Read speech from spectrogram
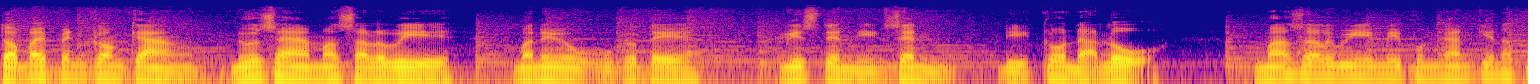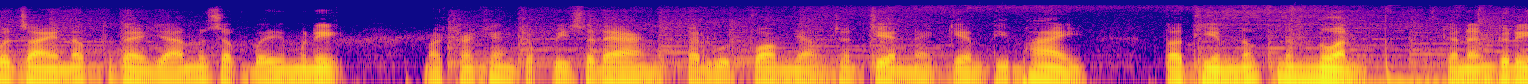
ต่อไปเป็นกองกลางนูแซมาซาลวี มาเนลอุกเต คริสเตนอีกเซนดีโกดาโล มาซาลวีมีผลงานที่น่าพอใจนับตั้งแต่ย้ายมาจากไบย์มินิกมาค้าแข่งกับปีแสดงแต่หลุดฟอร์มอย่างชัดเจนในเกมที่พ่ายต่อทีมนกนงนวลฉะนั้นก็ดี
